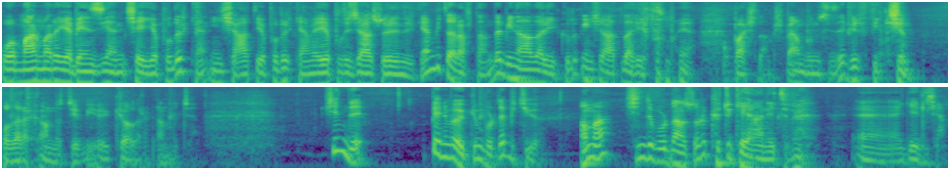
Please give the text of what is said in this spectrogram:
o Marmara'ya benzeyen şey yapılırken, inşaat yapılırken ve yapılacağı söylenirken bir taraftan da binalar yıkılıp inşaatlar yapılmaya başlamış. Ben bunu size bir fiction olarak anlatıyor, bir öykü olarak anlatıyor. Şimdi benim öyküm burada bitiyor. Ama şimdi buradan sonra kötü kehanetime e, geleceğim.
